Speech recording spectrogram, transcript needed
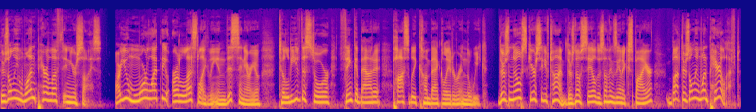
there's only one pair left in your size. Are you more likely or less likely in this scenario to leave the store, think about it, possibly come back later in the week? There's no scarcity of time. There's no sale. There's nothing's going to expire, but there's only one pair left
